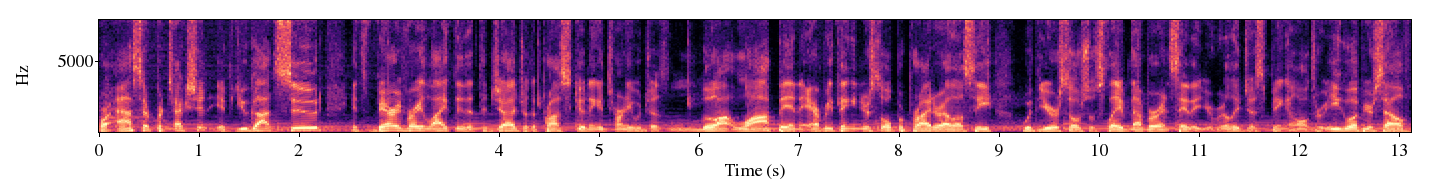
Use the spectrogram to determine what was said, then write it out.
For asset protection, if you got sued, it's very, very likely that the judge or the prosecuting attorney would just lop in everything in your sole proprietor LLC with your social slave number and say that you're really just being an alter ego of yourself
